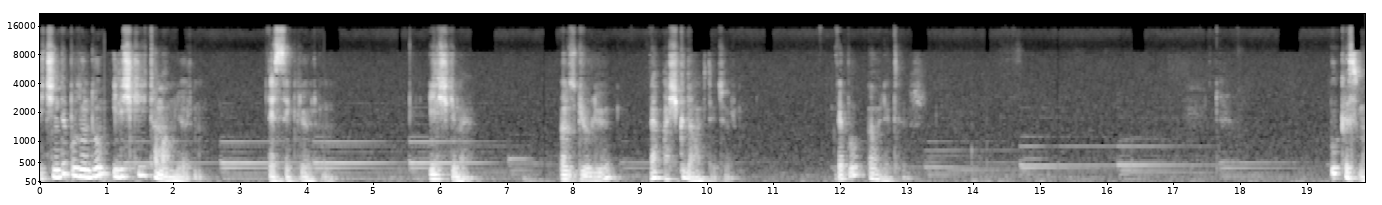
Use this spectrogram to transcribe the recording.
içinde bulunduğum ilişkiyi tamamlıyorum. Destekliyorum. İlişkime özgürlüğü ve aşkı davet ediyorum. Ve bu öyledir. Bu kısmı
